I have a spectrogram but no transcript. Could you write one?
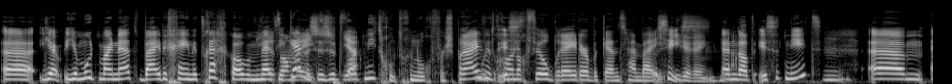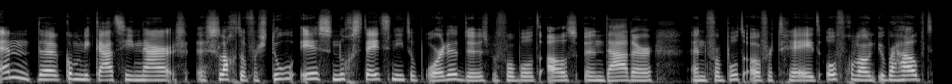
Eh, je, je moet maar net bij degene terechtkomen Die met die kennis. weet. Dus het Ja. wordt niet goed genoeg verspreid. Het moet het gewoon is nog veel breder bekend zijn bij precies. iedereen. En dat is het niet. Mm. Ehm, en de communicatie naar eh, slachtoffers toe is nog steeds niet op orde. Dus bijvoorbeeld als een dader een verbod overtreedt of gewoon überhaupt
